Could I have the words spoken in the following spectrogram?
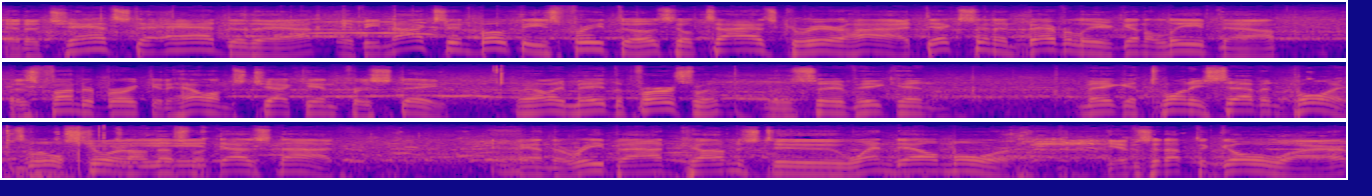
And a chance to add to that. If he knocks in both these free throws, he'll tie his career high. Dixon and Beverly are going to leave now as Funderburk and Hellems check in for State. Well, he made the first one. We'll see if he can make it 27 points. A little short on this one. He does not. And the rebound comes to Wendell Moore. Gives it up to Goldwire.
